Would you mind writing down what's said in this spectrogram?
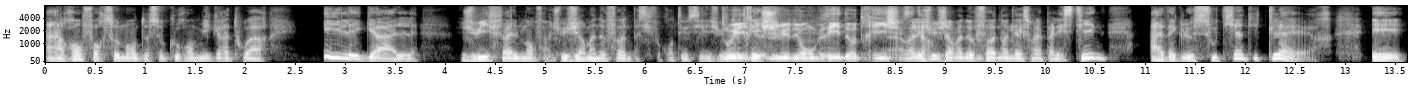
un renforcement de ce courant migratoire illégal juif allemand, enfin juif germanophone, parce qu'il faut compter aussi les juifs Oui, d'Autriche. de, de Hongrie, d'Autriche, les juifs germanophones en Mhm. direction de la Palestine, avec le soutien d'Hitler. Et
